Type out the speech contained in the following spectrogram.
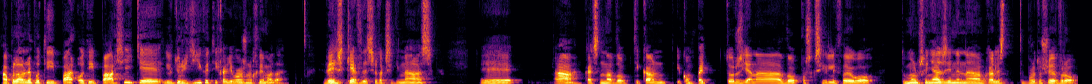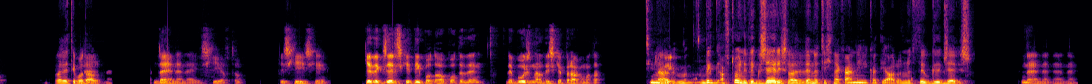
Απλά βλέπω ότι, υπά, ότι υπάρχει και λειτουργεί και ότι κάποιοι βάζουν χρήματα. Δεν σκέφτεσαι όταν ξεκινάς. Ε, α, κάτσε να δω τι κάνουν οι competitors για να δω πώς θα εξελιχθώ εγώ. Το μόνο που σε νοιάζει είναι να βγάλεις το πρώτο σου ευρώ. Δηλαδή τίποτα ναι, άλλο. Ναι. ναι, ναι, ναι, ισχύει αυτό. Ισχύει, ισχύει. Και δεν ξέρεις και τίποτα, οπότε δεν, δεν μπορείς να δεις και πράγματα. Τι δηλαδή... να, δεν, αυτό είναι, δεν ξέρεις δηλαδή. Δεν είναι ότι έχει να κάνει κάτι άλλο. Είναι ότι δεν, δεν ξέρεις. Ναι, ναι, ναι, ναι.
